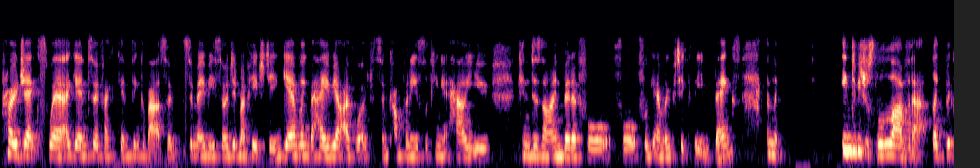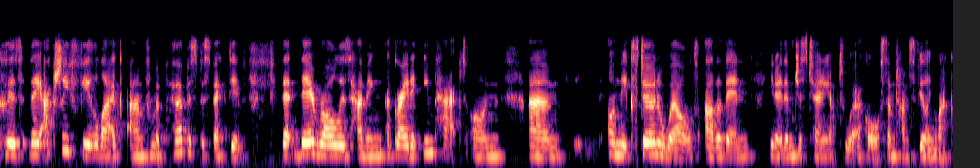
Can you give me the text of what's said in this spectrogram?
projects where, again, so if I can think about, so so maybe so I did my PhD in gambling behavior. I've worked with some companies looking at how you can design better for for for gambling, particularly in banks, and the individuals love that like because they actually feel like um, from a purpose perspective that their role is having a greater impact on um, on the external world other than you know them just turning up to work or sometimes feeling like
